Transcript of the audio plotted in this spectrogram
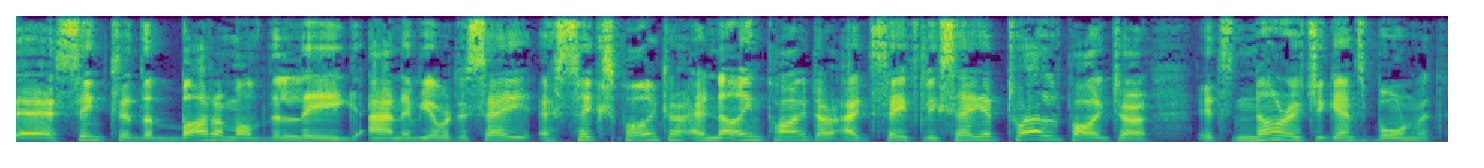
uh, sink to the bottom of the league, and if you were to say a six pointer, a nine pointer, I'd safely say a 12 pointer. It's Norwich against Bournemouth.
